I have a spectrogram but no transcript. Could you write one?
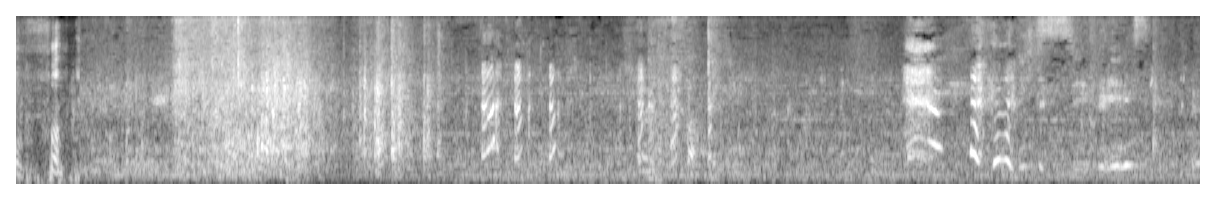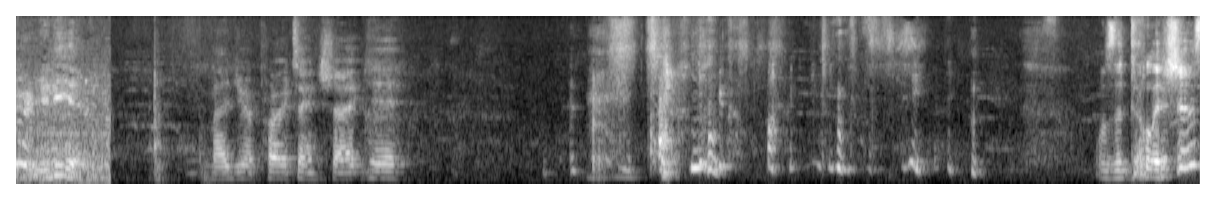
Oh, serious? You're an idiot. Made you a protein shake here. Was it delicious?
